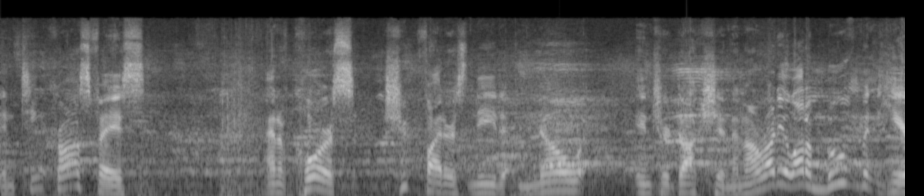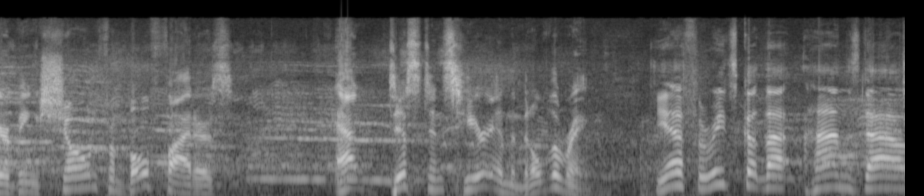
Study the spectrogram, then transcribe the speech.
in Team Crossface. And of course, shoot fighters need no introduction. And already a lot of movement here being shown from both fighters at distance here in the middle of the ring. Yeah, Farid's got that hands down.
